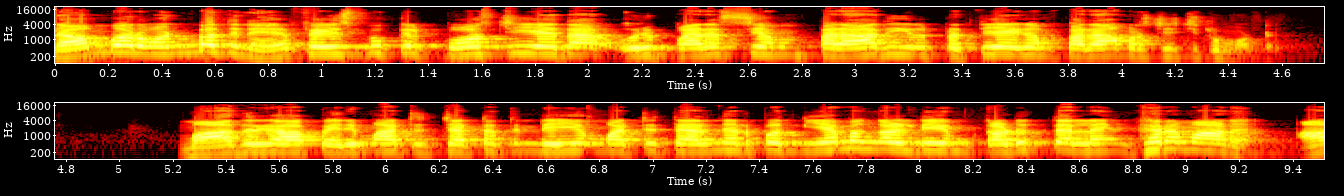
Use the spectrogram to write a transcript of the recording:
നവംബർ ഒൻപതിന് ഫേസ്ബുക്കിൽ പോസ്റ്റ് ചെയ്ത ഒരു പരസ്യം പരാതിയിൽ പ്രത്യേകം പരാമർശിച്ചിട്ടുമുണ്ട്. മാതൃകാ പെരുമാറ്റച്ചട്ടത്തിന്റെയും മറ്റ് തെരഞ്ഞെടുപ്പ് നിയമങ്ങളുടെയും കടുത്ത ലംഘനമാണ് ആ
